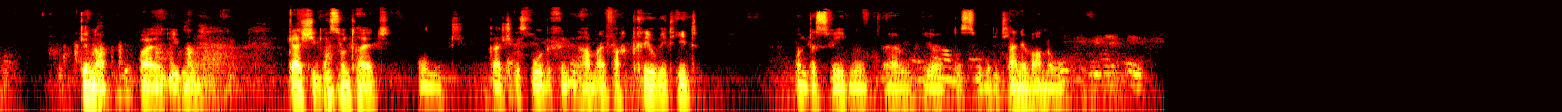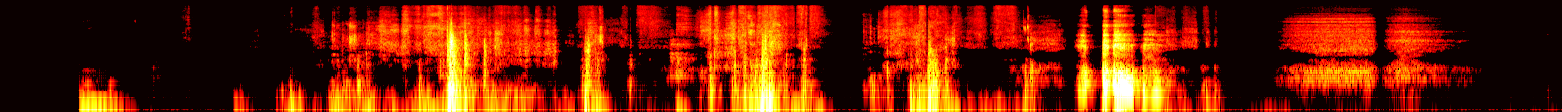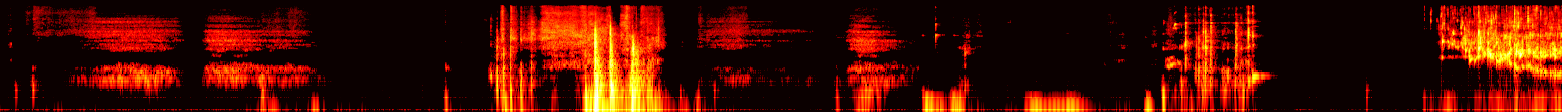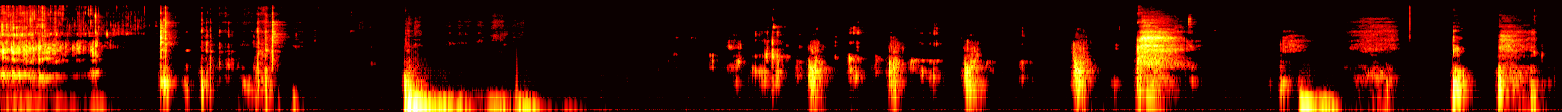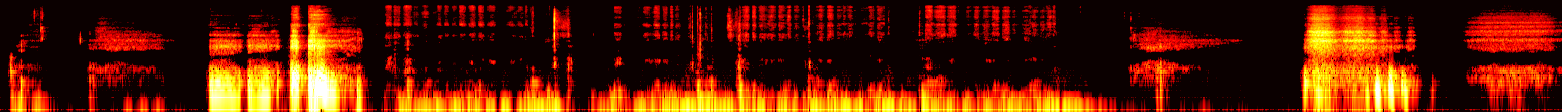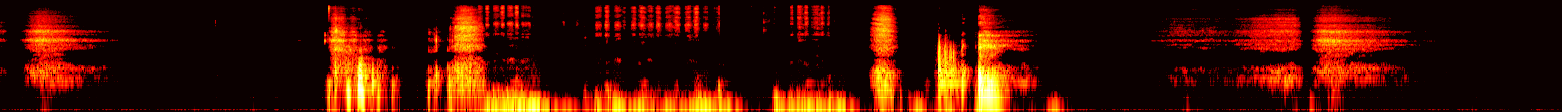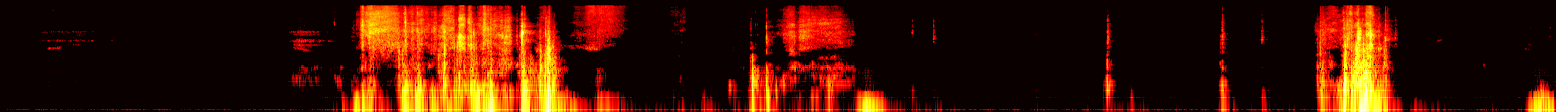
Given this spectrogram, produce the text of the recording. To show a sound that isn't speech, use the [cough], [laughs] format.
genau, weil eben geistige Gesundheit und geistiges Wohlbefinden haben einfach Priorität. Und deswegen ähm, hier deswegen die kleine Warnung.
